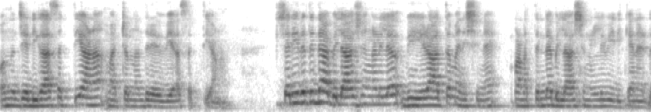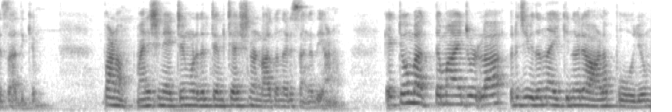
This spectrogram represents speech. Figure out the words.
ഒന്ന് ജഡികാസക്തിയാണ് മറ്റൊന്ന് ദ്രവ്യാസക്തിയാണ്. ശരീരത്തിന്റെ അഭിലാഷങ്ങളിൽ വീഴാത്ത മനുഷ്യനെ പണത്തിന്റെ അഭിലാഷങ്ങളിൽ വീഴിക്കാനായിട്ട് സാധിക്കും. പണം മനുഷ്യന് ഏറ്റവും കൂടുതൽ ടെംപ്റ്റേഷൻ ഉണ്ടാക്കുന്ന ഒരു സംഗതിയാണ്. ഏറ്റവും ഭക്തമായിട്ടുള്ള ഒരു ജീവിതം നയിക്കുന്ന ഒരാളെ പോലും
